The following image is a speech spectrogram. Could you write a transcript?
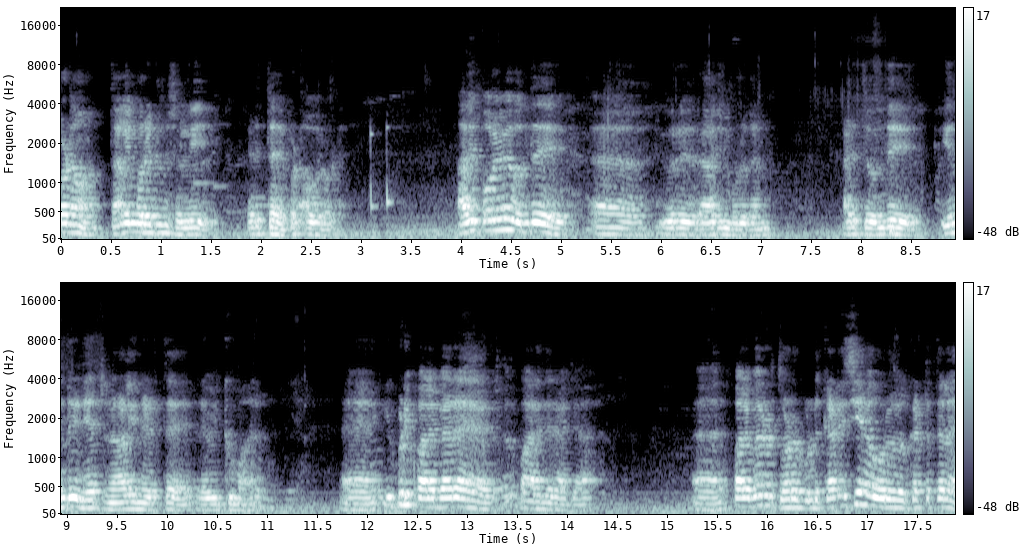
படம் தலைமுறைகள்னு சொல்லி எடுத்த படம் அவரோட. அதே போலவே வந்து இவர் ராஜமுருகன் அடுத்து வந்து இன்று நேற்று நாளைன்னு எடுத்த ரவிக்குமார். இப்படி பல பேரை பாரதி ராஜா பல பேரோட தொடர்பு உண்டு. கடைசியாக ஒரு கட்டத்தில்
